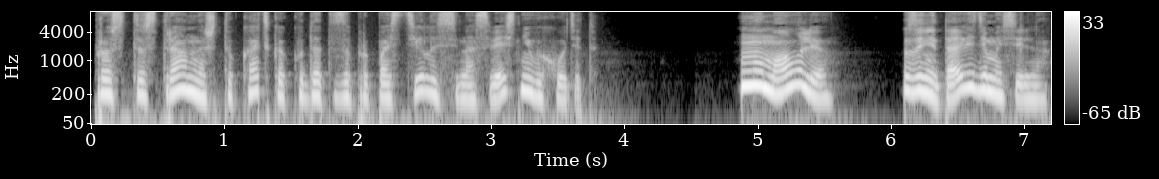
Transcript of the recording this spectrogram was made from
«Просто странно, что Катька куда-то запропастилась и на связь не выходит». Ну, мало ли. Занята, видимо, сильно.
